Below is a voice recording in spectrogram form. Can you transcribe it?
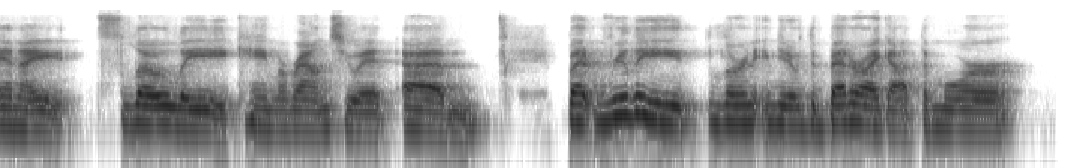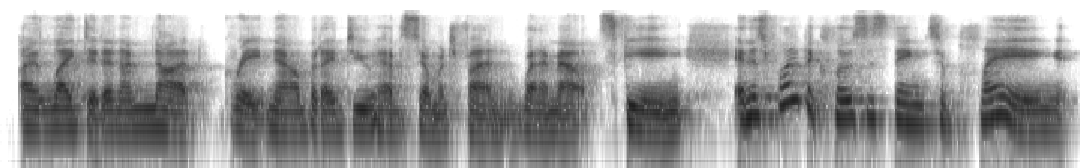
and I slowly came around to it. Um, but really learning, you know, the better I got, the more I liked it. And I'm not great now, but I do have so much fun when I'm out skiing. And it's probably the closest thing to playing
